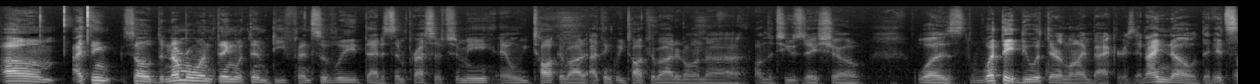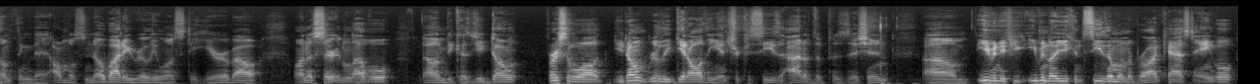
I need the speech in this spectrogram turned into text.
Um, I think so. The number one thing with them defensively that is impressive to me, and we talk about it. I think we talked about it on uh, on the Tuesday show, was what they do with their linebackers. And I know that it's something that almost nobody really wants to hear about on a certain level, um, because you don't. First of all, you don't really get all the intricacies out of the position. Um, even if you, even though you can see them on the broadcast angle,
